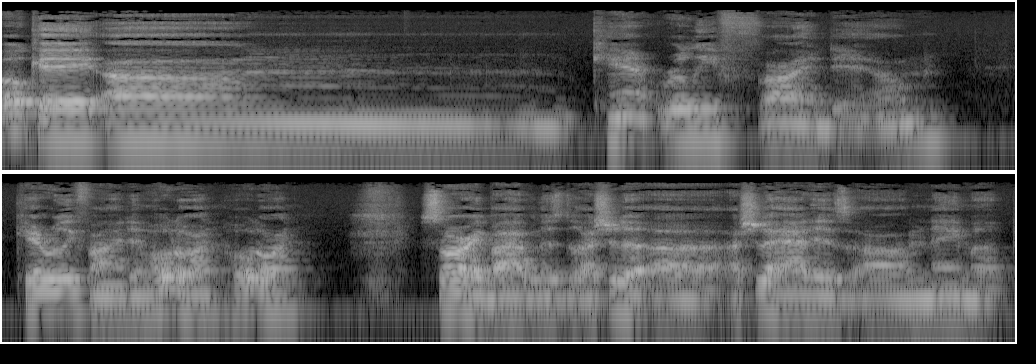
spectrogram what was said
Okay, um can't really find him. Can't really find him. Hold on, hold on. Sorry about having this. I should have. Uh, I should have had his um, name up.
